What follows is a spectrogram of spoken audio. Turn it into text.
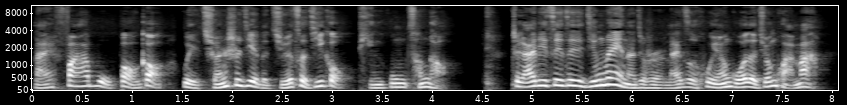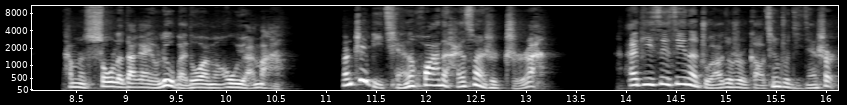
来发布报告，为全世界的决策机构提供参考。这个 IPCC 的经费呢，就是来自会员国的捐款嘛，他们收了大概有六百多万欧元吧，正这笔钱花的还算是值啊。IPCC 呢，主要就是搞清楚几件事儿。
